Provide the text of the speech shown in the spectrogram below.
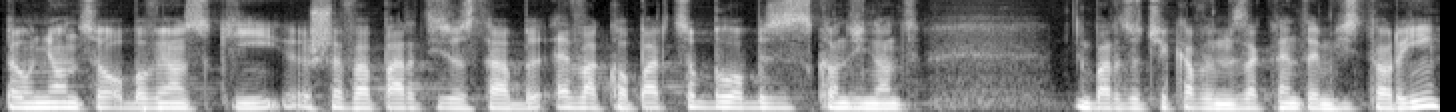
pełniącą obowiązki szefa partii zostałaby Ewa Kopar, co byłoby skądinąd bardzo ciekawym zakrętem historii,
